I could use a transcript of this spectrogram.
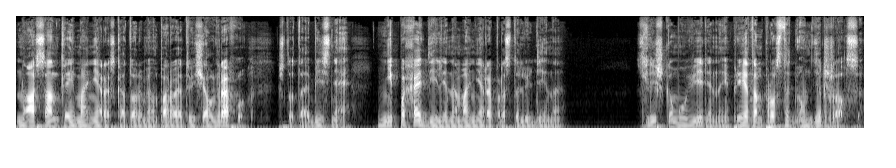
но осанка и манеры, с которыми он порой отвечал графу, что-то объясняя, не походили на манеры простолюдина. Слишком уверенно, и при этом просто он держался.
